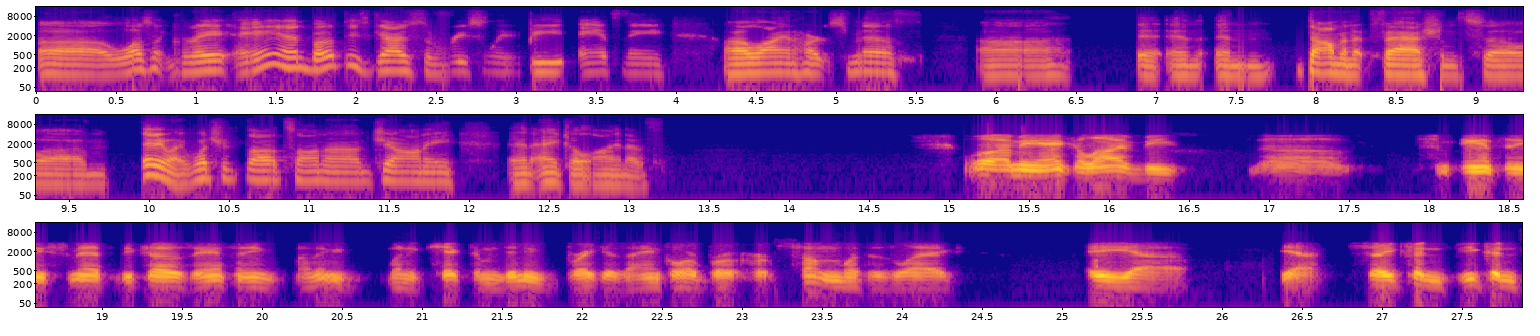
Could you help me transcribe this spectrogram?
Uh, wasn't great, and both these guys have recently beat Anthony uh, Lionheart Smith uh, in in dominant fashion. So, um, anyway, what's your thoughts on uh, Johnny and Ankalaev? Well, I mean, Ankalaev beat uh, some Anthony Smith because Anthony, I think when he kicked him, didn't he break his ankle or broke or something with his leg? He, uh, yeah. So he couldn't. He couldn't.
